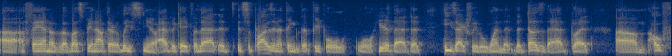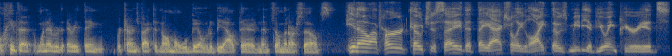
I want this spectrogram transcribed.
uh, a fan of, of, us being out there, at least you know advocate for that. It, it's surprising, I think, that people will hear that that he's actually the one that, that does that. But um, hopefully, that whenever everything returns back to normal, we'll be able to be out there and, and film it ourselves. You know, I've heard coaches say that they actually like those media viewing periods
